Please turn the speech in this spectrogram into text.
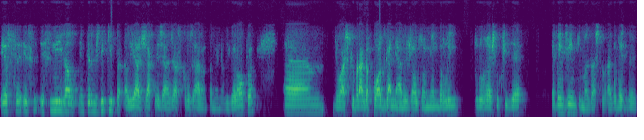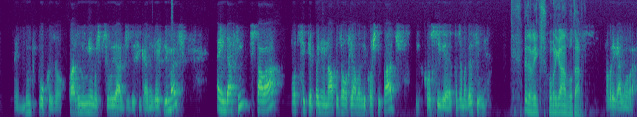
esse, esse, esse, nível em termos de equipa. Aliás, já, já, já se cruzaram também na Liga Europa. Uh, eu acho que o Braga pode ganhar os jogos da União de Berlim, tudo o resto que fizer é bem-vindo, mas acho que o Braga tem muito poucas ou quase nenhuma possibilidades de ficar nos dois primeiros. Ainda assim, está lá, pode ser que apanhe o Nápoles ou o Real Madrid constipados e que consiga fazer uma gracinha. Pedro Henriques, obrigado, boa tarde. Obrigado, um abraço.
